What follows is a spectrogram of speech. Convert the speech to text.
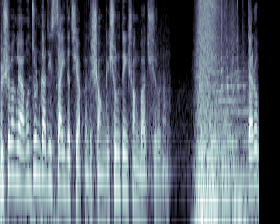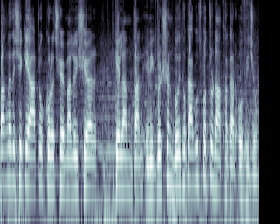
বিশ্ববাংলা আমন্ত্রণ কাজী সাইদ আছি আপনাদের সঙ্গে। শুরুতেই সংবাদ শিরোনাম। তেরো বাংলাদেশিকে আটক করেছে মালয়েশিয়ার কেলান্তান ইমিগ্রেশন। বৈধ কাগজপত্র না থাকার অভিযোগ।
